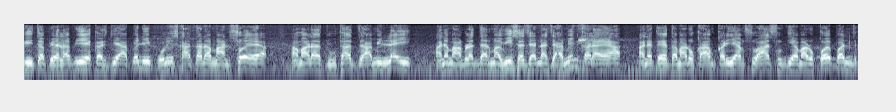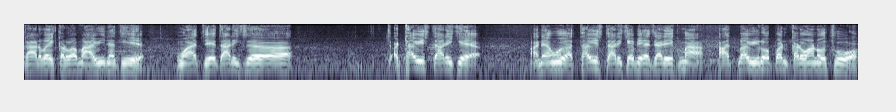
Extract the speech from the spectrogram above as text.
રીતે પહેલાં બી એક અરજી આપેલી. પોલીસ ખાતાના માણસોએ અમારા જૂઠા જામીન લઈ અને મામલતદારમાં વીસ હજારના જામીન કરાયા અને કે તમારું કામ કરી આપશું. આજ સુધી અમારું કોઈ પણ કાર્યવાહી કરવામાં આવી નથી. હું આ જે તારીખ અઠ્ઠાવીસ તારીખે અને હું અઠ્ઠાવીસ તારીખે બે હજાર એકમાં આત્મવિરોપણ કરવાનો છું.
